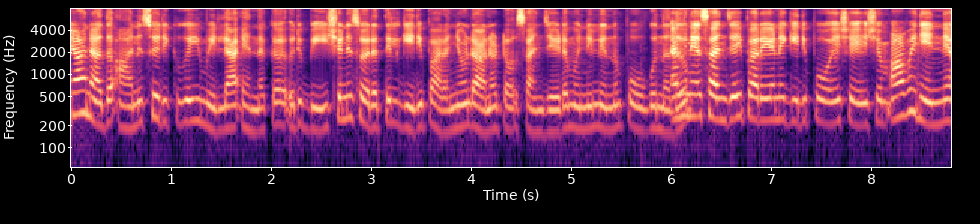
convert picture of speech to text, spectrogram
ഞാൻ അത് അനുസരിക്കുകയുമില്ല എന്നൊക്കെ ഒരു ഭീഷണി സ്വരത്തിൽ ഗിരി പറഞ്ഞുകൊണ്ടാണ് കേട്ടോ സഞ്ജയുടെ മുന്നിൽ നിന്നും പോകുന്നത്. അങ്ങനെ സഞ്ജയ് പറയണ ഗിരി പോയ ശേഷം അവൻ എന്നെ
